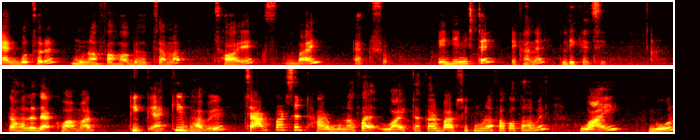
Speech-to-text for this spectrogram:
এক বছরের মুনাফা হবে হচ্ছে আমার ছয় এক্স বাই একশো। এই জিনিসটাই এখানে লিখেছি। তাহলে দেখো আমার ঠিক একইভাবে চার পার্সেন্ট হার মুনাফায় ওয়াই টাকার বার্ষিক মুনাফা কত হবে? ওয়াই গুণ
